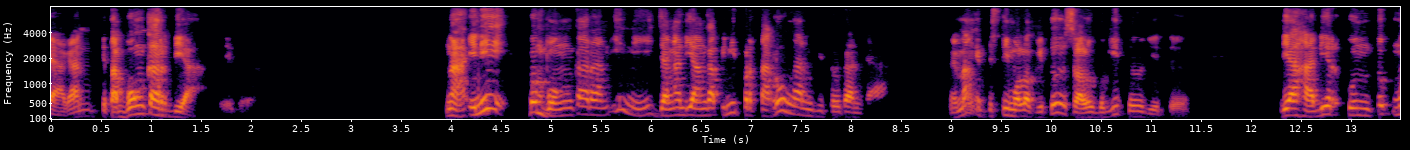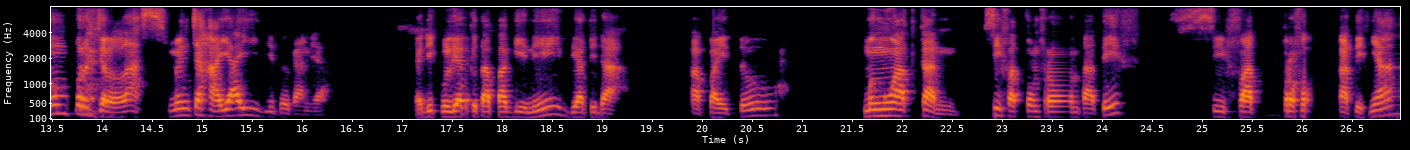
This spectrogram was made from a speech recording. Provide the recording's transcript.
Ya kan? Kita bongkar dia. Gitu. Nah, ini pembongkaran ini jangan dianggap ini pertarungan gitu kan ya memang epistemolog itu selalu begitu gitu. Dia hadir untuk memperjelas, mencahayai gitu kan ya. Jadi kuliah kita pagi ini biar tidak apa itu menguatkan sifat konfrontatif, sifat provokatifnya,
